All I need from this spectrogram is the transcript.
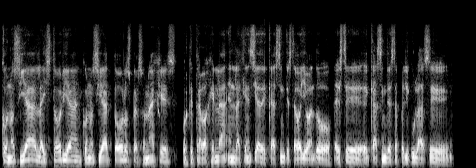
conocía la historia, conocía todos los personajes, porque trabajé en la, en la agencia de casting que estaba llevando este casting de esta película hace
